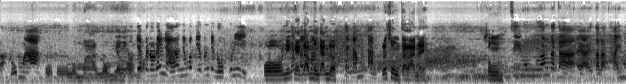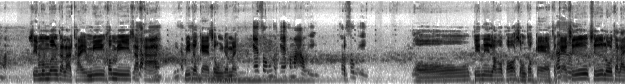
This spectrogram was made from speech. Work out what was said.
ล่ะลมมาโอ้โหลมมาล้มยังออกเก็บไปเราได้เนี่ยยังมาเก็บมันจะดกกว่านี่โอ้นี่แขกดำเหมือนกันเหรอแขกดำเหมือนกัน แล้วส่งตลาดไหน ส่งซีมุมเมืองก็ตาเอ่อตลาดไทยมั้งวะสีมุมเมืองตลาดไทยมีเขามีสาขา มีเท่าแก่ส่งใช่ไหมแกส่งถ้าแกเขามาเอาเองเขาส่งเอง โอ้ที่นี่เราก็เพาะส่งเท่าแก่เท่าแก่เออ ซื้อซื้อโลเท่าไหร่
